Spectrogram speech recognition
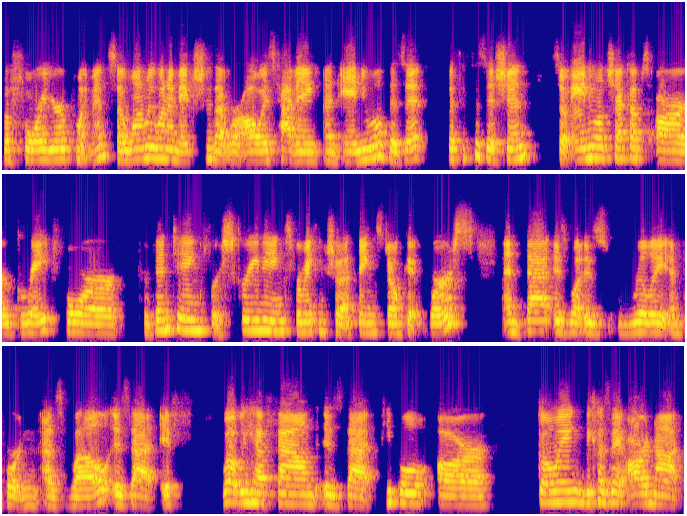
before your appointment. So, one, we want to make sure that we're always having an annual visit with a physician. So, annual checkups are great for preventing, for screenings, for making sure that things don't get worse. And that is what is really important as well is that if what we have found is that people are going because they are not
